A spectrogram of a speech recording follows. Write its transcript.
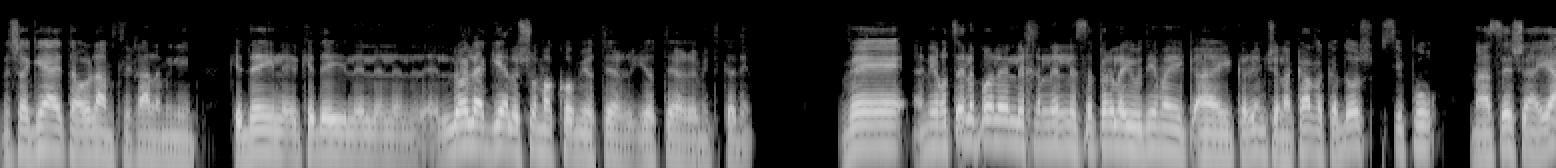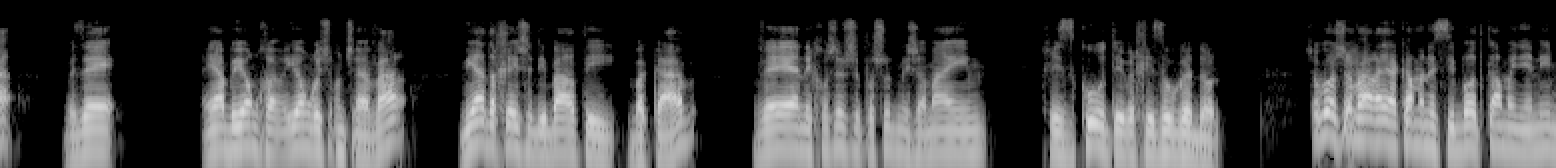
משגע את העולם, סליחה על המילים, כדי, כדי לא להגיע לשום מקום יותר, יותר מתקדם. ואני רוצה לפה לספר ליהודים היקרים של הקו הקדוש סיפור, מעשה שהיה, וזה היה ביום ראשון שעבר, מיד אחרי שדיברתי בקו, ואני חושב שפשוט משמיים חיזקו אותי בחיזוק גדול. שבוע שעבר היה כמה נסיבות, כמה עניינים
